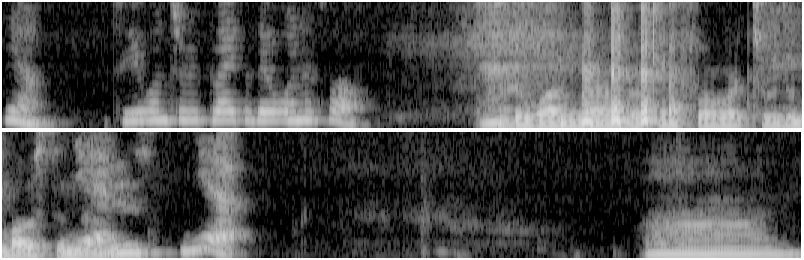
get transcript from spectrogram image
Yeah. Do you want to reply to that one as well? The one I'm looking forward to the most in Yeah. the least. Yeah. Um,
